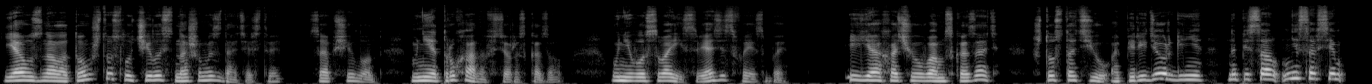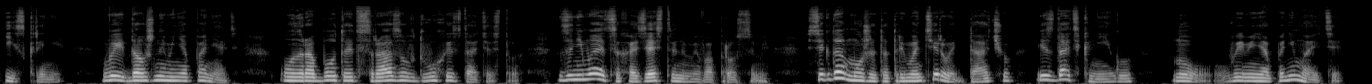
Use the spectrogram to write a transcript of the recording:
«Я узнал о том, что случилось в нашем издательстве», — сообщил он. «Мне Труханов все рассказал. У него свои связи с ФСБ. И я хочу вам сказать, что статью о Передергине написал не совсем искренне. Вы должны меня понять. Он работает сразу в двух издательствах, занимается хозяйственными вопросами, всегда может отремонтировать дачу, издать книгу. Ну, вы меня понимаете.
